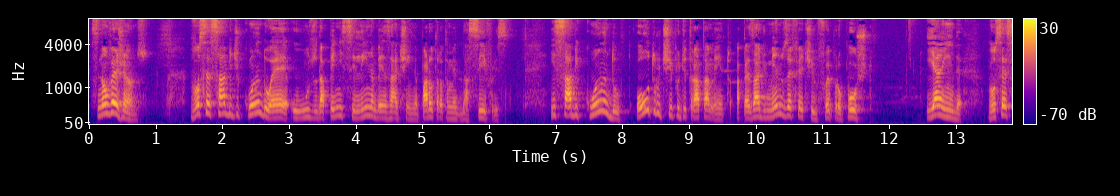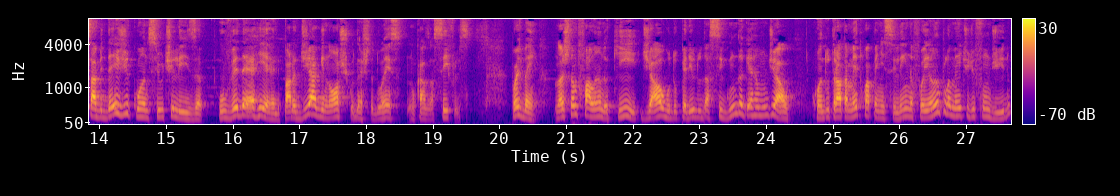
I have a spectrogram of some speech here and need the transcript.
Se não vejamos, você sabe de quando é o uso da penicilina benzatina para o tratamento da sífilis? E sabe quando outro tipo de tratamento, apesar de menos efetivo, foi proposto? E ainda, você sabe desde quando se utiliza o VDRL para diagnóstico desta doença, no caso a sífilis? Pois bem, nós estamos falando aqui de algo do período da Segunda Guerra Mundial, quando o tratamento com a penicilina foi amplamente difundido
